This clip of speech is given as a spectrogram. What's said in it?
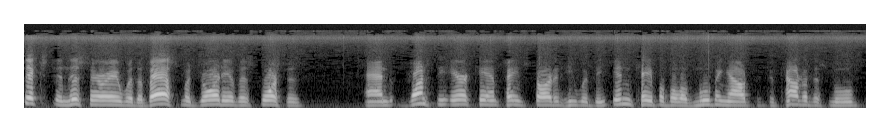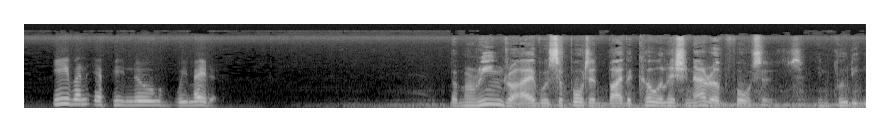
fixed in this area with the vast majority of his forces, and once the air campaign started, he would be incapable of moving out to counter this move, even if he knew we made it. The Marine drive was supported by the coalition Arab forces, including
